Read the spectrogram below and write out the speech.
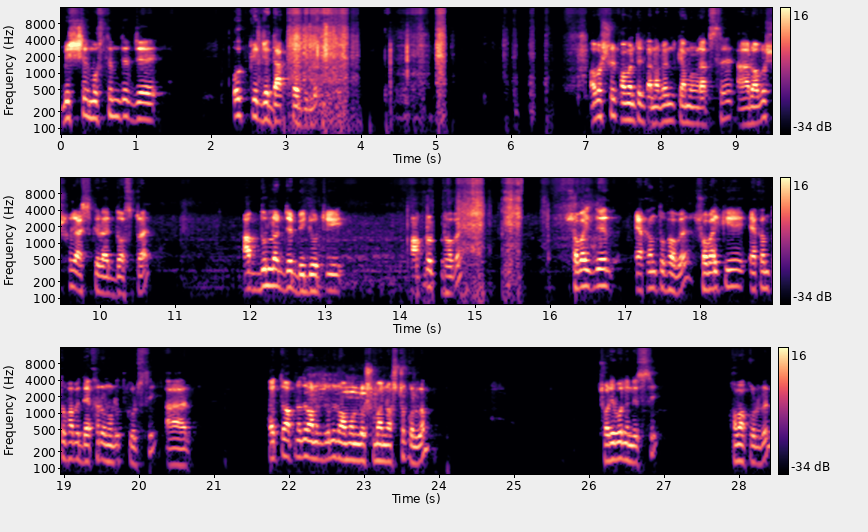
বিশ্বের মুসলিমদের যে ঐক্যের যে ডাক্তার দিল অবশ্যই কমেন্টে জানাবেন কেমন লাগছে। আর অবশ্যই আজকে রাত দশটায় আবদুল্লার যে ভিডিওটি আপলোড হবে, সবাইদের একান্তভাবে, সবাইকে একান্তভাবে দেখার অনুরোধ করছি। আর হয়তো আপনাদের অনেকজনের অমূল্য সময় নষ্ট করলাম। সরি বলে নিচ্ছি, ক্ষমা করবেন।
